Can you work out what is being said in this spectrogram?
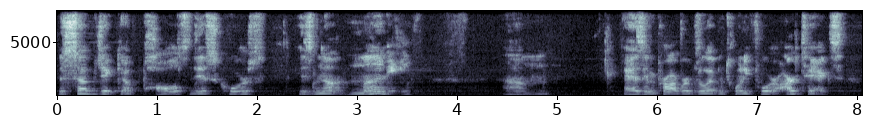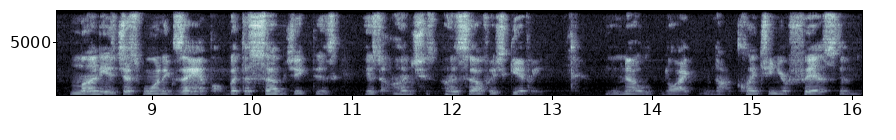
the subject of Paul's discourse is not money. Um, as in Proverbs 11:24, our text, money is just one example, but the subject is is unselfish giving. You know, like not clenching your fist and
